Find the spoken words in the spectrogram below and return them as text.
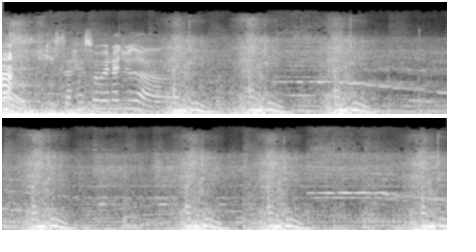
Ah, quizás eso hubiera ayudado. Undo. Undo. Undo. Undo. Undo. Undo. Undo.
